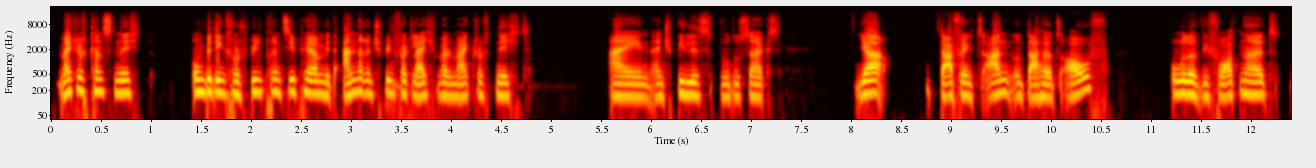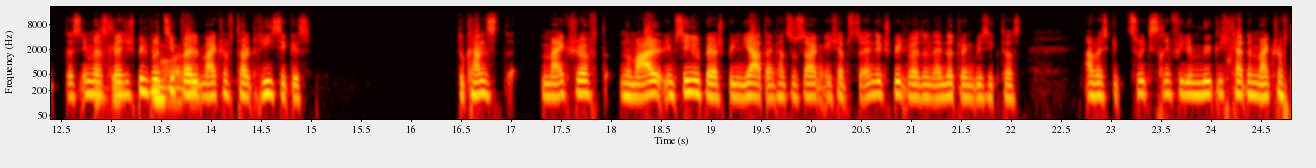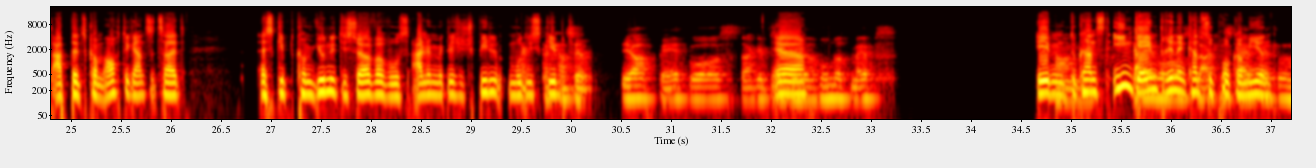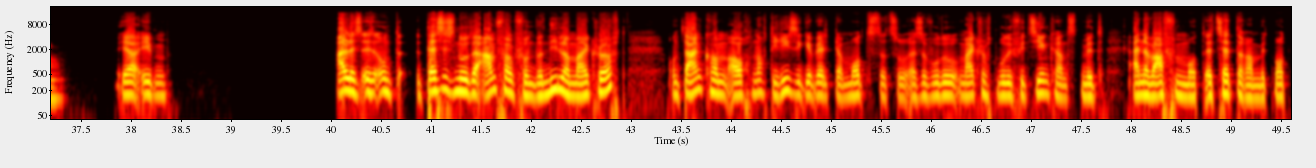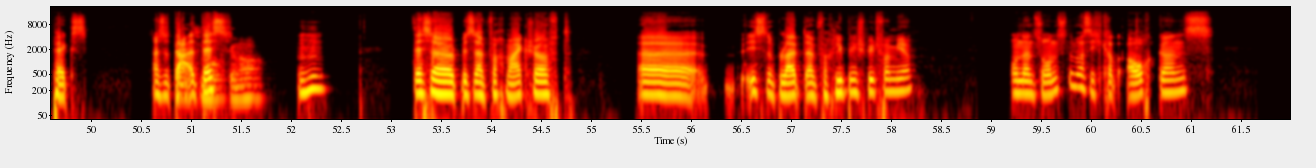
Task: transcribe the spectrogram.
Minecraft kannst du nicht unbedingt vom Spielprinzip her mit anderen Spielen vergleichen, weil Minecraft nicht ein, ein Spiel ist, wo du sagst, ja, da fängt's an und da hört's auf. Oder wie Fortnite, das ist immer Das das gleiche Spielprinzip, weil. Minecraft halt riesig ist. Du kannst Minecraft normal im Singleplayer spielen, ja, dann kannst du sagen, ich habe es zu Ende gespielt, weil du einen Ender Dragon besiegt hast. Aber es gibt so extrem viele Möglichkeiten. Minecraft-Updates kommen auch die ganze Zeit. Es gibt Community-Server, wo es alle möglichen Spielmodis gibt. du Ja, Bad Wars, da gibt es Ja. ja. wieder 100 Maps. Eben, du ähm, kannst in-game drinnen kannst du Lucky Sky programmieren. Ja, eben. Alles. ist- Und das ist nur der Anfang von Vanilla Minecraft. Und dann kommen auch noch die riesige Welt der Mods dazu. Also wo du Minecraft modifizieren kannst mit einer Waffenmod etc., mit Modpacks. Also da, das, Genau. Mhm. Deshalb ist einfach Minecraft äh, ist und bleibt einfach Lieblingsspiel von mir. Und ansonsten, was ich gerade auch ganz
